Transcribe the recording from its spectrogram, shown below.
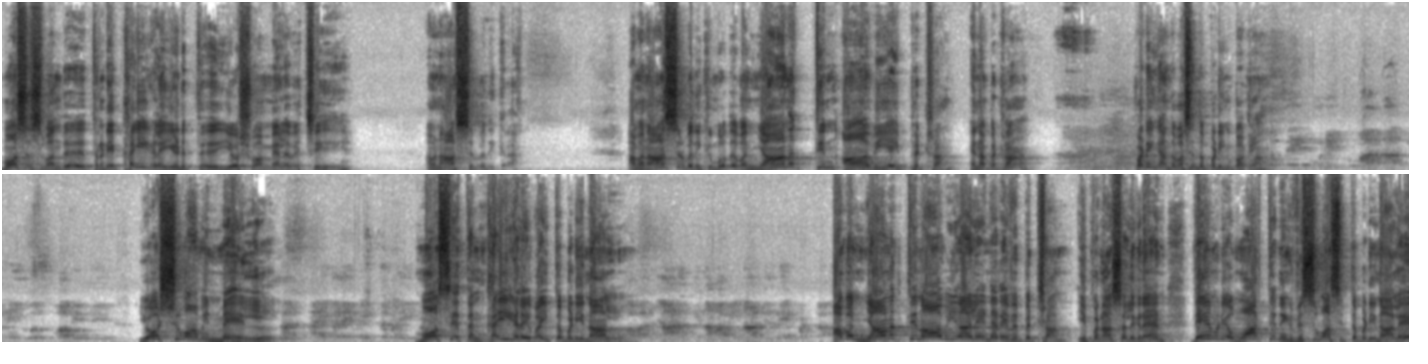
மோசஸ் வந்து தன்னுடைய கைகளை எடுத்து யோசுவா மேலே வச்சு அவனை ஆசிர்வதிக்கிறான் அவன் ஆசிர்வதிக்கும் போது அவன் ஞானத்தின் ஆவியை பெற்றான். என்ன பெற்றான்? படிங்க அந்த வசந்த படிங்க பார்க்கலாம். யோசுவாவின் மேல் மோசே தன் கைகளை வைத்தபடினால் அவன் ஞானத்தின் ஆவியினாலே நிறைவு பெற்றான். இப்ப நான் சொல்லுகிறேன் தேவனுடைய வார்த்தை நீங்க விசுவாசித்தபடினாலே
